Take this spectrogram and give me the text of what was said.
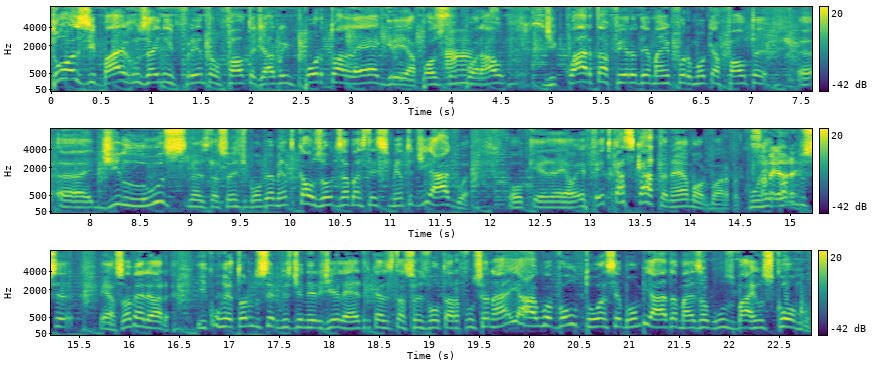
Doze bairros ainda enfrentam falta de água em Porto Alegre. Após o Ah, temporal de quarta-feira, o DEMAR informou que a falta ah, ah, de luz nas estações de bombeamento causou desabastecimento de água. O que é o efeito cascata, né, Mauro Borba? Com Só o retorno melhora. do É, só melhora. E com o retorno do serviço de energia elétrica, as estações voltaram a funcionar e a água voltou a ser bombeada, mas alguns bairros como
